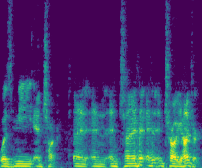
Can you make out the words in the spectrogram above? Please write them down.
was me and Chuck and and and, and, and Charlie Hunter.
